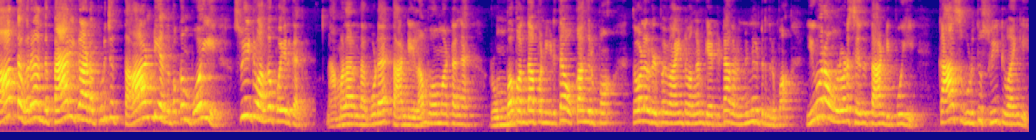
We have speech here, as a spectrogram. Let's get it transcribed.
பார்த்தவர் அந்த பேரிகார்டை பிடிச்சி தாண்டி அந்த பக்கம் போய் ஸ்வீட் வாங்க போயிருக்காரு. நம்மளாக இருந்தால் கூட தாண்டியெல்லாம் போக மாட்டாங்க. ரொம்ப பந்தா பண்ணிட்டு தான் உட்காந்துருப்போம் தோழர்கள் போய் வாங்கிட்டு வாங்கன்னு கேட்டுட்டு அங்கே நின்றுட்டு இருந்திருப்போம். இவரும் அவங்களோட சேர்ந்து தாண்டி போய் காசு கொடுத்து ஸ்வீட்டு வாங்கி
